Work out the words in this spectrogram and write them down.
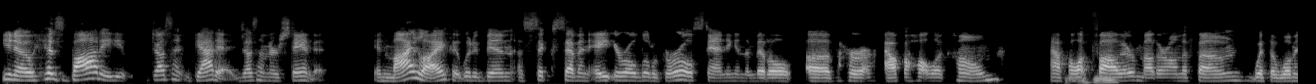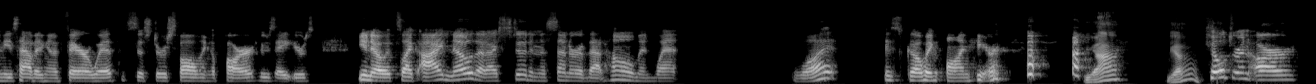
you know, his body doesn't get it, doesn't understand it. In my life, it would have been a six, seven, eight year old little girl standing in the middle of her alcoholic home, alcoholic mm-hmm. father, mother on the phone with a woman he's having an affair with, sisters falling apart, who's eight years. You know, it's like I know that I stood in the center of that home and went, What is going on here? yeah. Yeah. Children are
